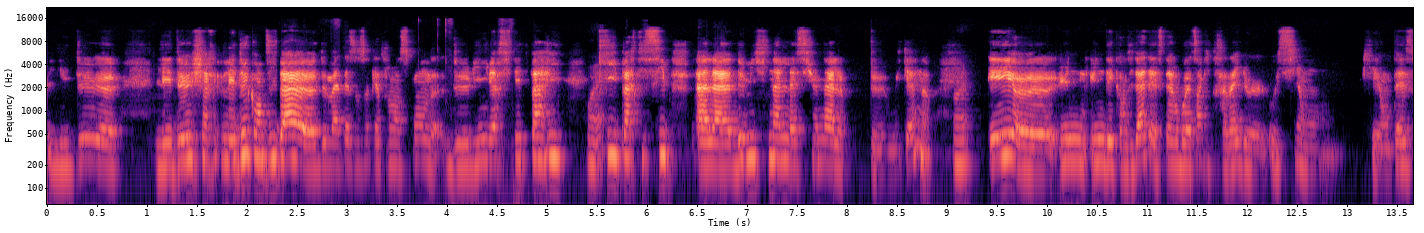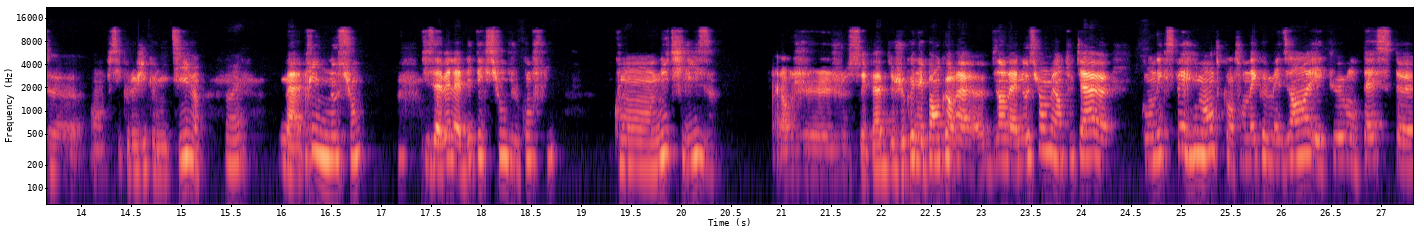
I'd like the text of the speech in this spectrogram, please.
les, deux, les, deux, les deux candidats de ma thèse en 180 secondes de l'Université de Paris ouais. qui participent à la demi-finale nationale de week-end. Ouais. Et une, une, des candidates, Esther Boitin, qui travaille aussi en, qui est en thèse en psychologie cognitive, ouais. m'a appris une notion qui s'appelle la détection du conflit, qu'on utilise. Alors, je ne sais pas, je connais pas encore euh, bien la notion, mais en tout cas, euh, qu'on expérimente quand on est comédien et qu'on teste euh,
